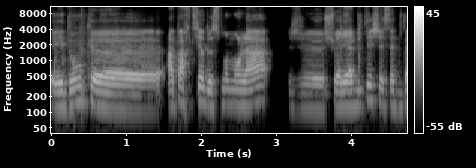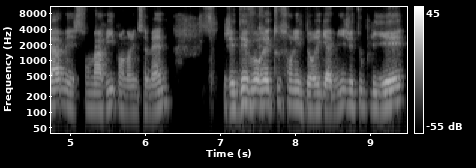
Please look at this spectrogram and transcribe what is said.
Et donc, euh, à partir de ce moment-là, je, suis allé habiter chez cette dame et son mari pendant une semaine. J'ai dévoré tout son livre d'origami, j'ai tout plié.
